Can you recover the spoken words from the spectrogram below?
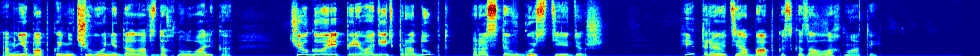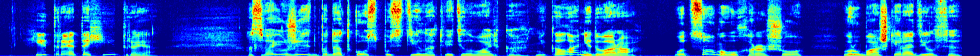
«А мне бабка ничего не дала», — вздохнул Валька. «Чего, — говорит, — переводить продукт, раз ты в гости идешь?» «Хитрая у тебя бабка», — сказал лохматый. «Хитрая-то хитрая», «А свою жизнь под откос спустила», — ответил Валька. «Никола не двора. Вот Сомову хорошо. В рубашке родился.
